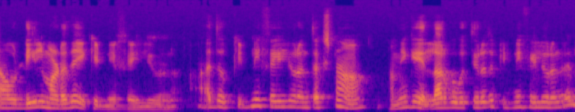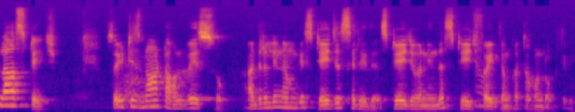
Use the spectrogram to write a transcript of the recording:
ನಾವು ಡೀಲ್ ಮಾಡೋದೇ ಈ ಕಿಡ್ನಿ ಫೇಲ್ಯೂರ್ನ ಅದು ಕಿಡ್ನಿ ಫೇಲ್ಯೂರ್ ಅಂದ ತಕ್ಷಣ ನಮಗೆ ಎಲ್ಲರಿಗೂ ಗೊತ್ತಿರೋದು ಕಿಡ್ನಿ ಫೇಲ್ಯೂರ್ ಅಂದರೆ last stage so it is not always so ಅದರಲ್ಲಿ ನಮಗೆ ಸ್ಟೇಜಸ್ ಇದೆ. ಸ್ಟೇಜ್ ಒನ್ನಿಂದ ಸ್ಟೇಜ್ ಫೈವ್ ತನಕ ತೊಗೊಂಡು ಹೋಗ್ತೀವಿ.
